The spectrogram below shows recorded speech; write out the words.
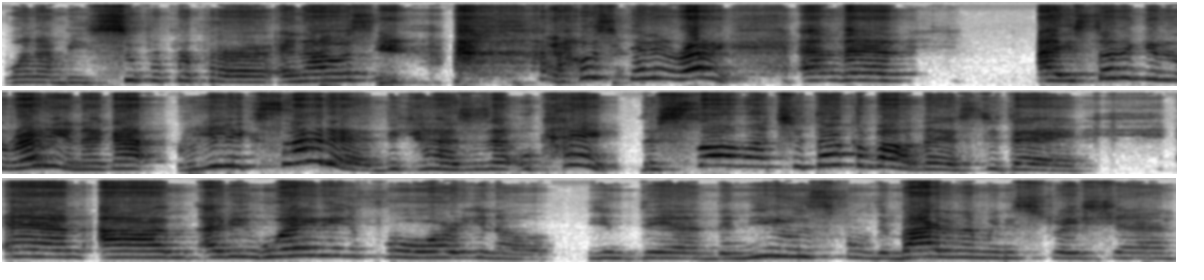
want to be super prepared and I was I was getting ready and then I started getting ready and I got really excited because I said, okay, there's so much to talk about this today. And um, I've been waiting for, you know, the, the news from the Biden administration.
